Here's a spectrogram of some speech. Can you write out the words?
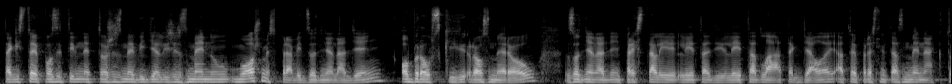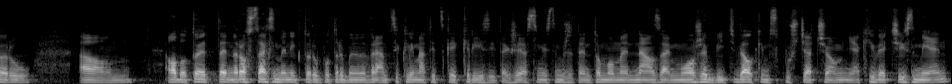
Takisto je pozitívne to, že sme videli, že zmenu môžeme spraviť zo dňa na deň, obrovských rozmerov, zo dňa na deň prestali lietať lietadlá a tak ďalej a to je presne tá zmena, ktorú um, alebo to je ten rozsah zmeny, ktorú potrebujeme v rámci klimatickej krízy. Takže ja si myslím, že tento moment naozaj môže byť veľkým spúšťačom nejakých väčších zmien.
